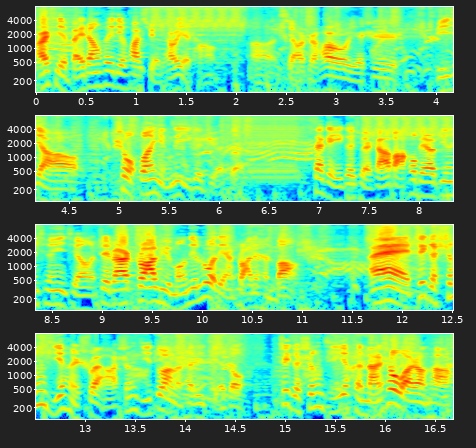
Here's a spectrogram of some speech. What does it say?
而且白张飞的话血条也长啊，小时候也是比较受欢迎的一个角色。再给一个血杀，把后边兵清一清。这边抓吕蒙的落点抓的很棒，哎，这个升级很帅啊！升级断了他的节奏，这个升级很难受啊！让他，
